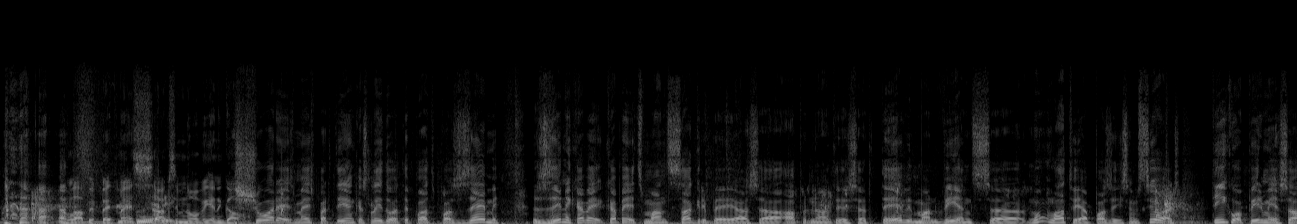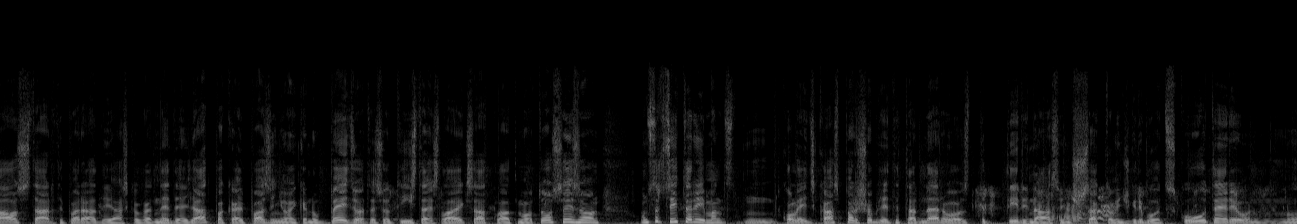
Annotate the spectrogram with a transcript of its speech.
Labi, bet mēs Mierīgi. sāksim no viena gala. Šoreiz mēs par tiem, kas lido tepat pa zemi, zini, kāpēc, kāpēc man sagribējās ā, aprunāties ar tevi. Man viens ā, nu, Latvijā pazīstams cilvēks, tikko pirmie saules starti parādījās kaut kādu nedēļu atpakaļ, paziņoja, ka nu, beidzot esot īstais laiks atklāt motosezonu. Un, starp citu, arī mans mm, kolēģis Kaspars šobrīd ir tāds nervozs, tur tirinās. Viņš saka, ka viņš gribot skūteri, un nu,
